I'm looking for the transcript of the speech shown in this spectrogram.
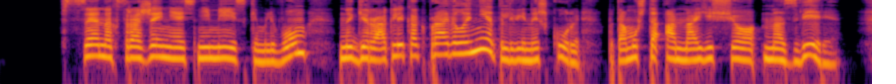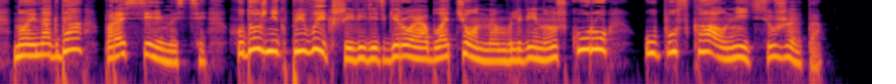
В сценах сражения с немейским львом на Геракле, как правило, нет львиной шкуры, потому что она еще на звере. Но иногда, по рассеянности, художник, привыкший видеть героя облаченным в львиную шкуру, упускал нить сюжета.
